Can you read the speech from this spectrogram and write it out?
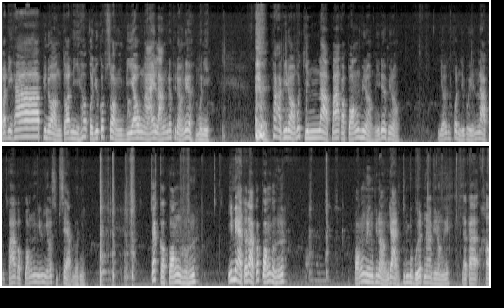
วัสดีครับพี่น้องตอนนี้เขาก็อยู่กับสองเดียวหงายหลังเด้อพี่น้องเนี่ยมื้อนี้ พาพี่น้องมากินลาบปลากระป๋องพี่น้องนี่เด้อพี่น้องเดี๋ยวทุกคนสิบ่เห็นลาบปลากระป๋องเหนียวๆแสบรสนี่จักกระป๋องหรออีแม่ตัวลาบกระป๋องก็หรอป๋องหนึ่งพี่น้องย่านกินบ่เบิดนะพี่น้องเอ้ยแล้วก็เขา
